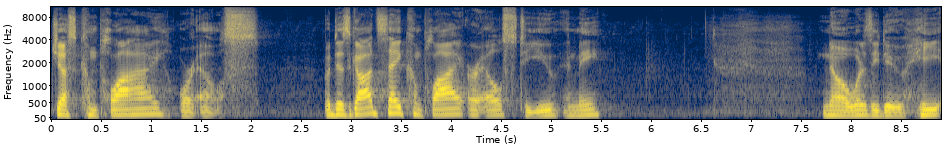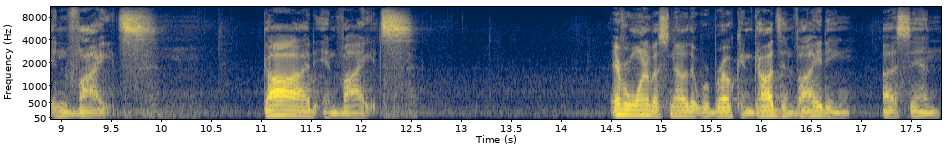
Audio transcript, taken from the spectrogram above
Just comply or else. But does God say comply or else to you and me? No, what does He do? He invites. God invites. Every one of us know that we're broken. God's inviting us in.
